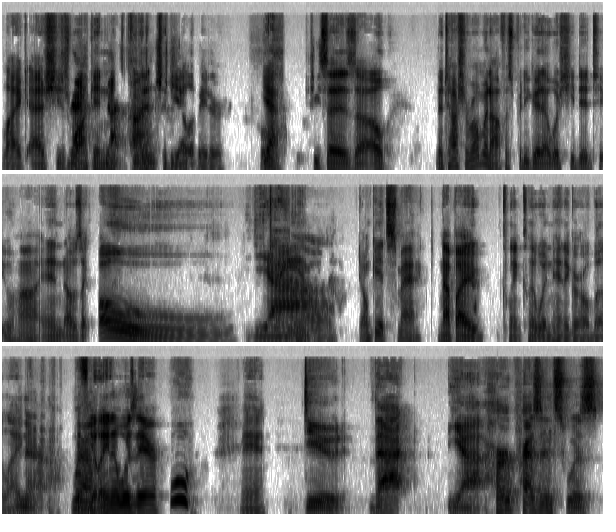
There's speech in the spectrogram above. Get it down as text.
like as she's That- walking that Clint to the elevator, yeah, she says, uh, "Oh, Natasha Romanoff was pretty good at what she did too, huh?" And I was like, "Oh, yeah, damn, don't get smacked." Not by Clint. Clint wouldn't hit a girl, but like no, if well, Yelena was there, whoo, man, dude, that yeah, her presence was.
